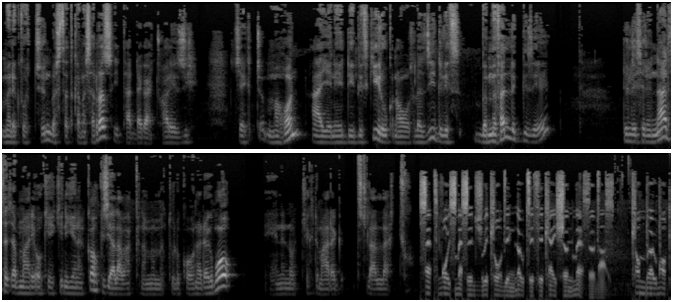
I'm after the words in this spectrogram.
መልእክቶችን በስህተት ከመሰረዝ ይታደጋችኋል። የዚህ checked መሆን የኔ delete key ሩቅ ነው፣ ስለዚህ delete በምፈልግ ጊዜ delete ንና ተጨማሪ OK key ን እየነካሁ ጊዜ አላባክንም የምትሉ ከሆነ ደግሞ ይህንን not checked ማድረግ ትችላላችሁ። Set voice message recording notification method as combo box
